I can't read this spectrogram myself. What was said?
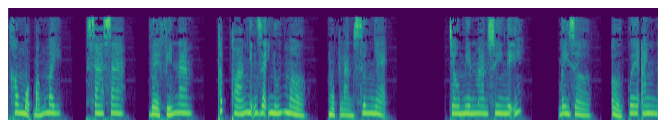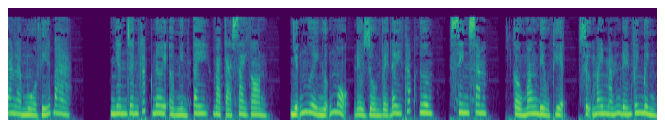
không một bóng mây. Xa xa, về phía nam, thấp thoáng những dãy núi mờ, một làn sương nhẹ Châu miên man suy nghĩ. Bây giờ, ở quê anh đang là mùa vía bà. Nhân dân khắp nơi ở miền Tây và cả Sài Gòn, những người ngưỡng mộ đều dồn về đây thắp hương, xin xăm, cầu mong điều thiện, sự may mắn đến với mình.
